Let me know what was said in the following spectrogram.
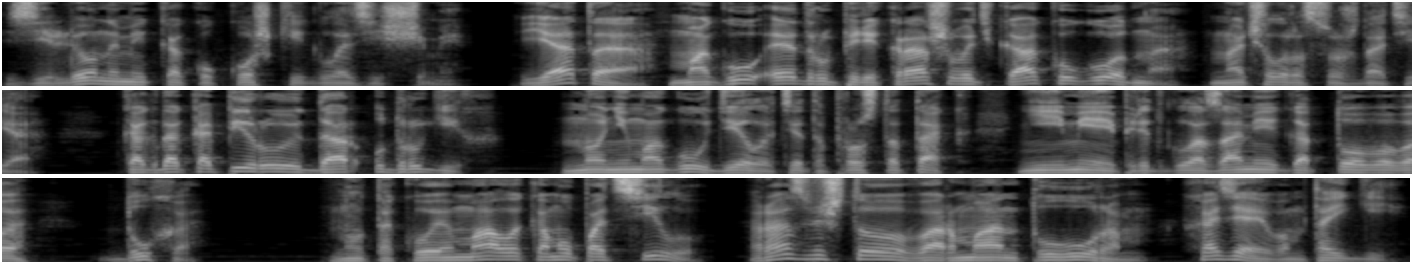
зелеными, как у кошки, глазищами. «Я-то могу Эдру перекрашивать как угодно», — начал рассуждать я, «когда копирую дар у других. Но не могу делать это просто так, не имея перед глазами готового духа. Но такое мало кому под силу. Разве что Варман Туурам, хозяевам тайги.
